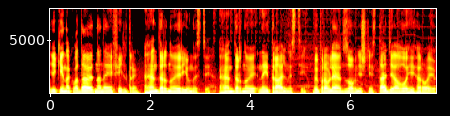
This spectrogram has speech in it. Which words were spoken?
Які накладають на неї фільтри гендерної рівності, гендерної нейтральності, виправляють зовнішність та діалоги героїв,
